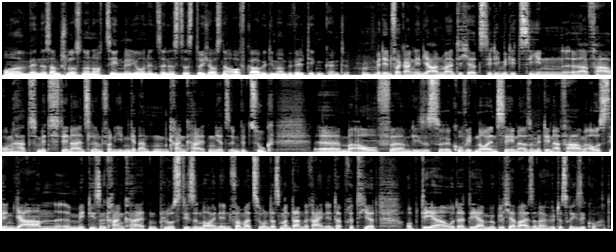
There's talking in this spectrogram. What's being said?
Und wenn es am Schluss nur noch 10 Millionen sind, ist das durchaus eine Aufgabe, die man bewältigen könnte. Mit den vergangenen Jahren meinte ich jetzt, die die Medizin äh, Erfahrung hat mit den einzelnen von Ihnen genannten Krankheiten, jetzt in Bezug ähm, auf ähm, dieses äh, Covid-19, also mit den Erfahrungen aus den Jahren äh, mit diesen Krankheiten plus diese neuen Informationen, dass man dann rein interpretiert, ob der oder der möglicherweise ein erhöhtes Risiko hat.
